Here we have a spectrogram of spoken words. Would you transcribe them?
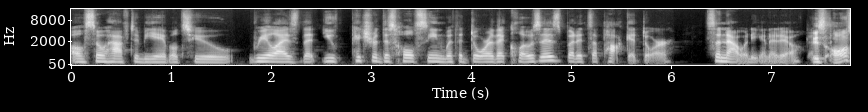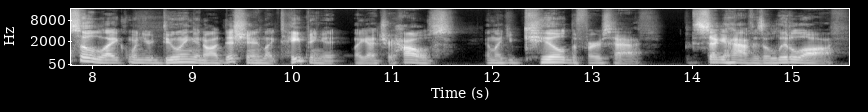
also have to be able to realize that you've pictured this whole scene with a door that closes, but it's a pocket door. So now what are you going to do? It's also like when you're doing an audition, like taping it like at your house and like you killed the first half. The second half is a little off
